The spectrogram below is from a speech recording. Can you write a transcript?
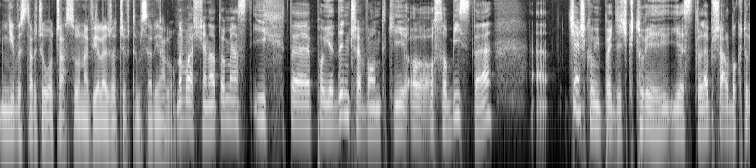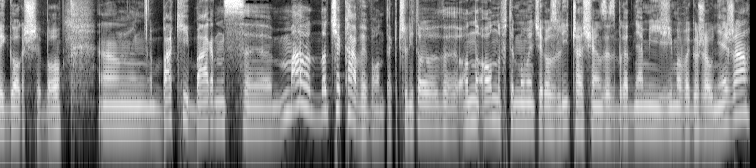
Nie wystarczyło czasu na wiele rzeczy w tym serialu. No właśnie, natomiast ich te pojedyncze wątki osobiste e, ciężko mi powiedzieć, który jest lepszy albo który gorszy, bo Bucky Barnes e, ma no, ciekawy wątek, czyli to on, on w tym momencie rozlicza się ze zbrodniami zimowego żołnierza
